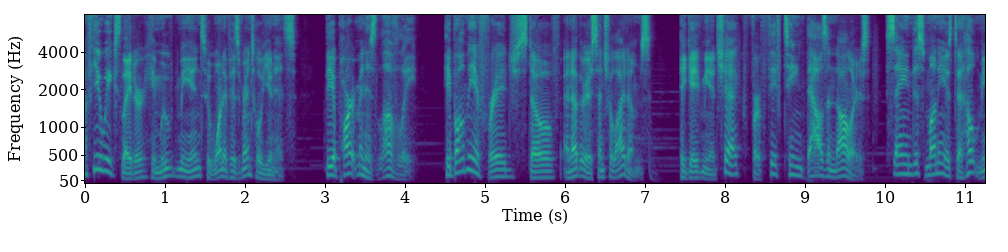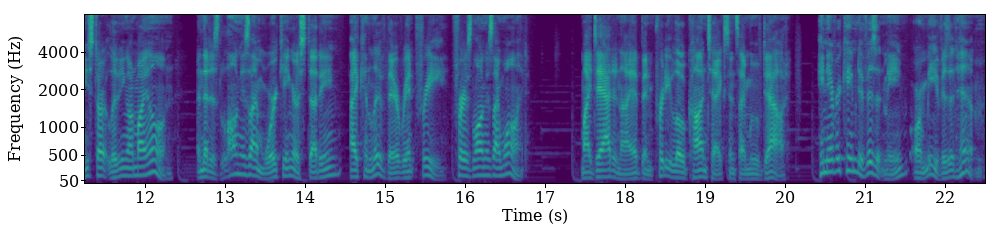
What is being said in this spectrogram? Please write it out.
A few weeks later, he moved me into one of his rental units. The apartment is lovely. He bought me a fridge, stove, and other essential items. He gave me a check for $15,000, saying this money is to help me start living on my own and that as long as I'm working or studying, I can live there rent free for as long as I want. My dad and I have been pretty low contact since I moved out. He never came to visit me or me visit him.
